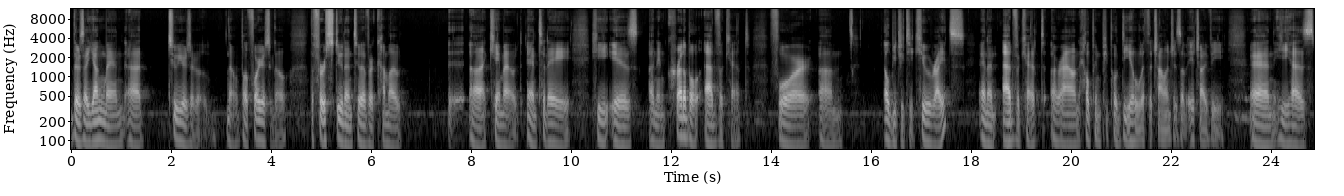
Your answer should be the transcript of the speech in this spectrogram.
there's a young man uh, two years ago, no, about four years ago, the first student to ever come out uh, came out, and today he is an incredible advocate for um, LGBTQ rights and an advocate around helping people deal with the challenges of HIV. And he has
